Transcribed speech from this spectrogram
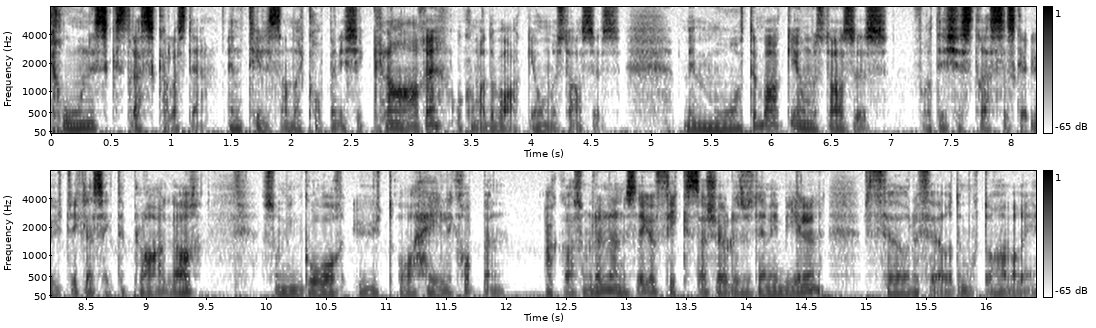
Kronisk stress kalles det, en tilstand der kroppen ikke klarer å komme tilbake i homostasis. Vi må tilbake i homostasis for at ikke stresset skal utvikle seg til plager som går ut over hele kroppen, akkurat som det lønner seg å fikse kjølesystemet i bilen før det fører til motorhavari.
